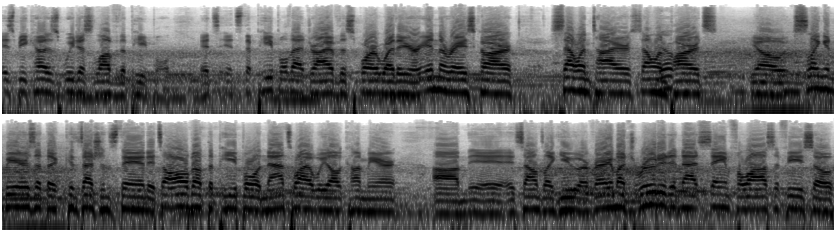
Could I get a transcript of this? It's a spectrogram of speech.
is because we just love the people. It's it's the people that drive the sport. Whether you're in the race car, selling tires, selling Yep. parts, you know, slinging beers at the concession stand. It's all about the people, and that's why we all come here. Um, it, it sounds like you are very much rooted in that same philosophy, so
